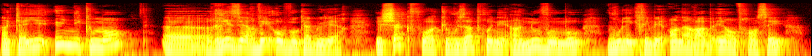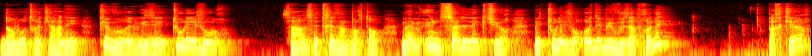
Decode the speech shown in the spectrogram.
Un cahier uniquement euh, réservé au vocabulaire. Et chaque fois que vous apprenez un nouveau mot, vous l'écrivez en arabe et en français dans votre carnet que vous révisez tous les jours. Ça, c'est très important. Même une seule lecture, mais tous les jours. Au début, vous apprenez par cœur,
